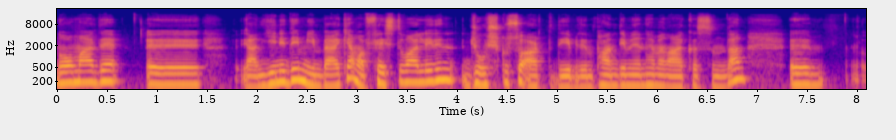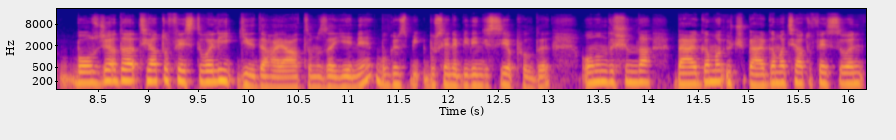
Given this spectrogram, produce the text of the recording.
Normalde e, yani yeni demeyeyim belki ama festivallerin coşkusu arttı diyebilirim pandeminin hemen arkasından. E, Bozcaada Tiyatro Festivali girdi hayatımıza yeni. Bugün bu sene birincisi yapıldı. Onun dışında Bergama 3 Bergama Tiyatro Festivali'nin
